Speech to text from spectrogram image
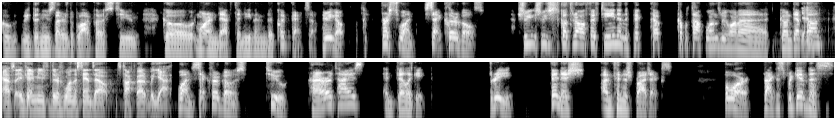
go read the newsletter, the blog post to go more in depth, and even the quick guide. So, here you go. First one: set clear goals. Should we, should we just go through all 15 and then pick up a couple, top ones we want to go in depth Yeah, on? absolutely. If, I mean, if there's one that stands out, let's talk about it. But yeah, One: set clear goals. Two: prioritize and delegate. Three: finish unfinished projects. Four: practice forgiveness.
